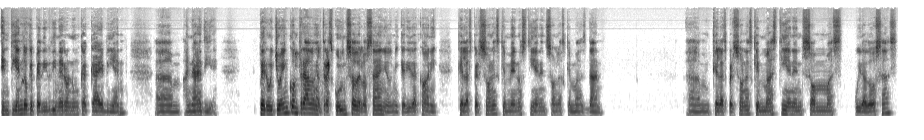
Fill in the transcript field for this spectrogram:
Entiendo que pedir dinero nunca cae bien a nadie, pero yo he encontrado en el transcurso de los años, mi querida Connie, que las personas que menos tienen son las que más dan. que las personas que más tienen son más cuidadosas,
